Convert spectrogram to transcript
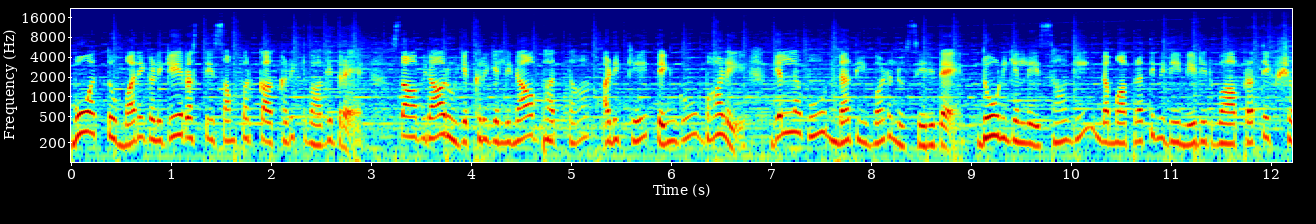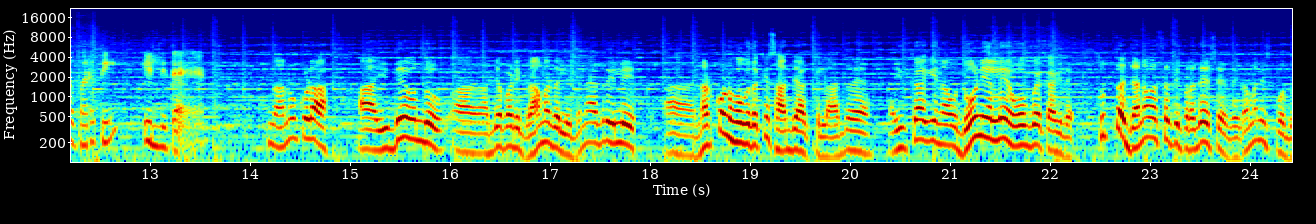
ಮೂವತ್ತು ಮನೆಗಳಿಗೆ ರಸ್ತೆ ಸಂಪರ್ಕ ಕಡಿತವಾಗಿದ್ರೆ, ಸಾವಿರಾರು ಎಕರೆಯಲ್ಲಿನ ಭತ್ತ, ಅಡಿಕೆ, ತೆಂಗು, ಬಾಳೆ ಎಲ್ಲವೂ ನದಿ ಒಡಲು ಸೇರಿದೆ. ದೋಣಿಯಲ್ಲೇ ಸಾಗಿ ನಮ್ಮ ಪ್ರತಿನಿಧಿ ನೀಡಿರುವ ಪ್ರತ್ಯಕ್ಷ ವರದಿ ಇಲ್ಲಿದೆ. ನಾನು ಕೂಡ ಇದೇ ಒಂದು ಅಜ್ಜಪಾಡಿ ಗ್ರಾಮದಲ್ಲಿದ್ದೇನೆ. ಆದರೆ ಇಲ್ಲಿ ನಡ್ಕೊಂಡು ಹೋಗೋದಕ್ಕೆ ಸಾಧ್ಯ ಆಗ್ತಿಲ್ಲ. ಆದರೆ, ಇದಕ್ಕಾಗಿ ನಾವು ದೋಣಿಯಲ್ಲೇ ಹೋಗಬೇಕಾಗಿದೆ. ಸುತ್ತ ಜನವಸತಿ ಪ್ರದೇಶ ಇದೆ, ಗಮನಿಸ್ಬೋದು.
